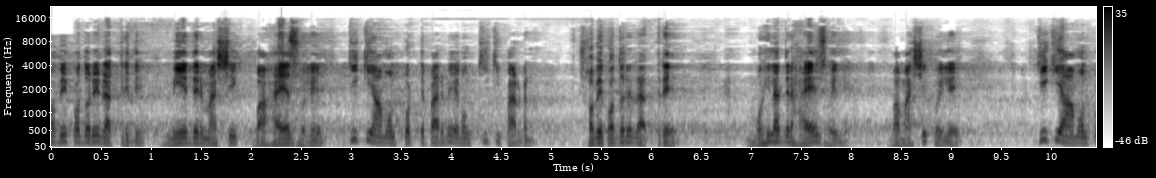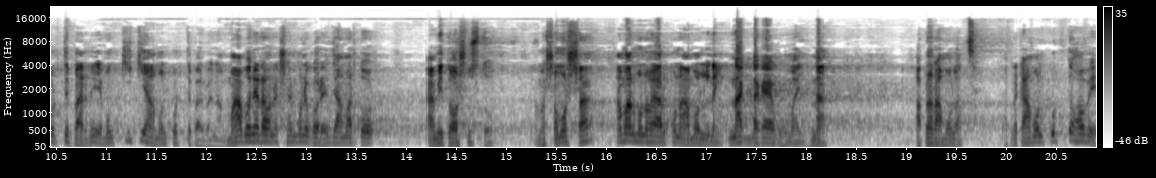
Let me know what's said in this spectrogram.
সবে কদরের রাত্রিতে। মেয়েদের মাসিক বা হায়েজ হলে কি কি আমল করতে পারবে এবং কি কি পারবে না? সবে কদরের রাত্রে মহিলাদের হায়েজ হইলে বা মাসিক হইলে কি কি আমল করতে পারবে এবং কি কি আমল করতে পারবে না? মা বোনেরা অনেক সময় মনে করে যে, আমার তো, আমি তো অসুস্থ, আমার সমস্যা, আমার মনে হয় আর কোনো আমল নাই, নাক ডাকায় ঘুমাই। না, আপনার আমল আছে, আপনাকে আমল করতে হবে।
